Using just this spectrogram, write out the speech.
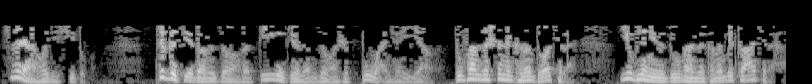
自然会去吸毒。这个阶段的做法和第一个阶段做法是不完全一样的。毒贩子甚至可能躲起来，诱骗你的毒贩子可能被抓起来了，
